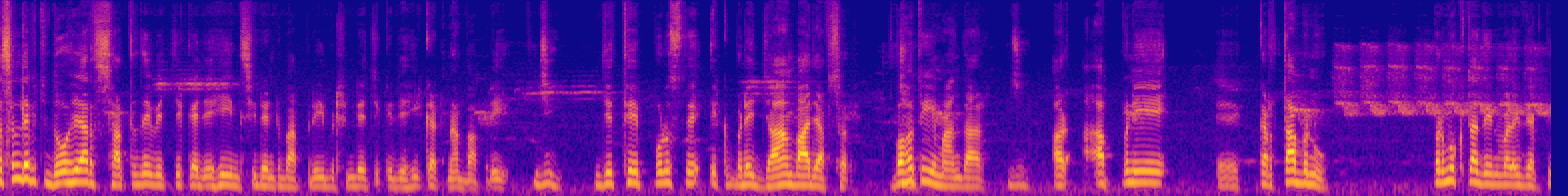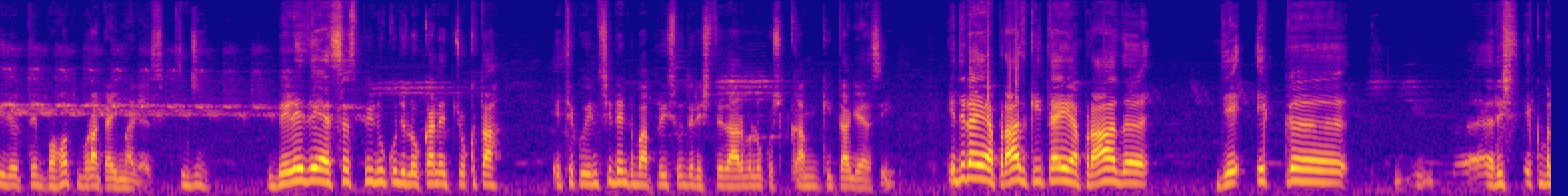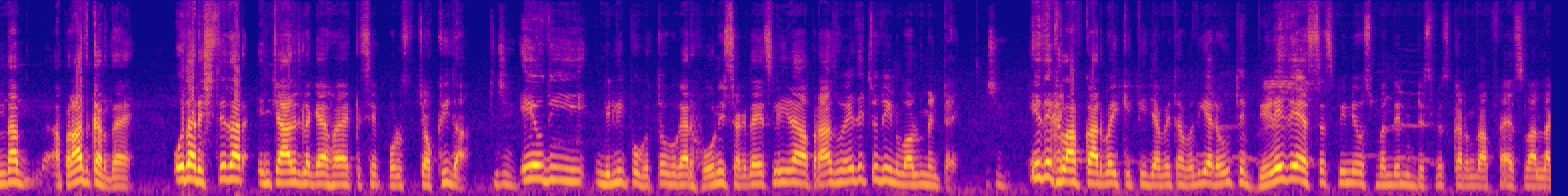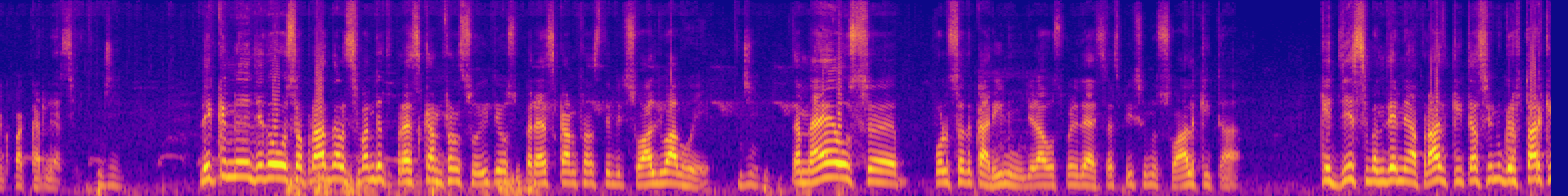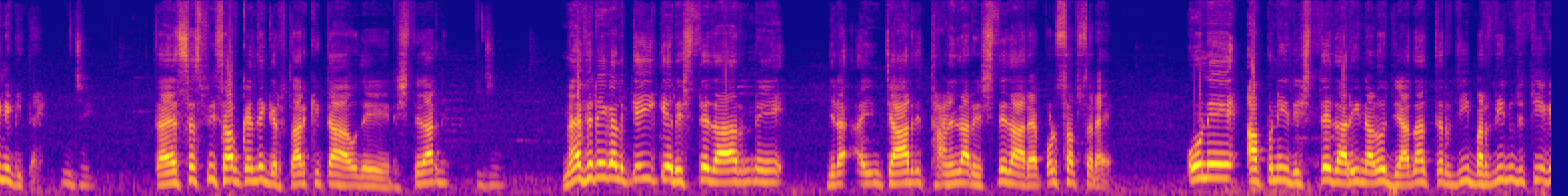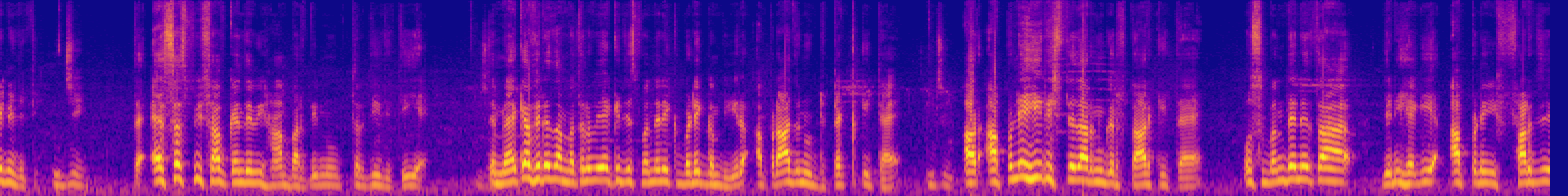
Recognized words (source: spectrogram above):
ਅਸਲ ਦੇ ਵਿੱਚ 2007 ਦੇ ਵਿੱਚ ਇੱਕ ਅਜਿਹੀ ਇਨਸੀਡੈਂਟ ਵਾਪਰੀ ਬਠਿੰਡੇ 'ਚ ਇੱਕ ਅਜਿਹੀ ਘਟਨਾ ਵਾਪਰੀ। ਜੀ। ਜਿੱਥੇ ਪੁਲਿਸ ਦੇ ਇੱਕ ਬੜੇ ਜਾਂਬਾਜ਼ ਅਫਸਰ ਬਹੁਤ ਹੀ ਇਮਾਨਦਾਰ ਜੀ। ਔਰ ਆਪਣੇ ਕਰਤੱਵ ਨੂੰ ਪ੍ਰਮੁੱਖਤਾ ਦੇਣ ਵਾਲੇ ਵਿਅਕਤੀ ਦੇ ਉੱਤੇ ਬਹੁਤ ਬੁਰਾ ਟਾਈਮ ਆ ਗਿਆ ਸੀ। ਜੀ। ਬੇੜੇ ਦੇ ਐਸਐਸਪੀ ਨੂੰ ਕੁਝ ਲੋਕਾਂ ਨੇ ਚੁੱਕਤਾ। ਇੱਥੇ ਕੋਈ ਇਨਸੀਡੈਂਟ ਵਾਪਰੀ ਸੀ ਉਹਦੇ ਰਿਸ਼ਤੇਦਾਰ ਵੱਲੋਂ ਕੁਝ ਕੰਮ ਕੀਤਾ ਗਿਆ ਸੀ। ਇਹ ਜਿਹੜਾ ਇਹ ਅਪਰਾਧ ਕੀਤਾ ਇਹ ਅਪਰਾਧ ਜੇ ਇੱਕ ਇੱਕ ਬੰਦਾ ਅਪਰਾਧ ਕਰਦਾ ਹੈ ਉਹਦਾ ਰਿਸ਼ਤੇਦਾਰ ਇੰਚਾਰਜ ਲੱਗਿਆ ਹੋਇਆ ਹੈ ਕਿਸੇ ਪੁਲਿਸ ਚੌਕੀ ਦਾ। ਜੀ। ਇਹ ਉਹਦੀ ਮਿਲੀ ਭੁਗਤ ਤੋਂ ਬਗੈਰ ਹੋ ਨਹੀਂ ਸਕਦਾ ਇਸ ਲਈ ਜਿਹੜਾ ਅਪਰਾਧ ਹੋਇਆ ਇਹਦੇ ਚ ਉਹਦੀ ਇਨਵੋਲਵਮੈਂਟ ਹੈ। ਜੀ। ਇਹਦੇ ਖਿਲਾਫ ਕਾਰਵਾਈ ਕੀਤੀ ਜਾਵੇ ਤਾਂ ਵਧੀਆ ਰਹੂ ਤੇ ਬੇੜੇ ਦੇ ਐਸਐਸਪੀ ਨੇ ਉਸ ਬੰਦੇ ਨੂੰ ਡਿਸਮਿਸ ਕਰਨ ਦਾ ਫੈਸਲਾ ਲਗਭਗ ਕਰ ਲਿਆ ਸੀ। ਜੀ। ਲੇਕਿਨ ਜਦੋਂ ਉਸ ਅਪਰਾਧ ਨਾਲ ਸੰਬੰਧਿਤ ਪ੍ਰੈਸ ਕਾਨਫਰੰਸ ਹੋਈ ਤੇ ਉਸ ਪ੍ਰੈਸ ਕਾਨਫਰੰਸ ਦੇ ਵਿੱਚ ਸਵਾਲ ਜਵਾਬ ਹੋਏ ਜੀ। ਤਾਂ ਮੈਂ ਉਸ ਪੁਲਿਸ ਅਧਿਕਾਰੀ ਨੂੰ ਜਿਹੜਾ ਉਸ ਵੇਲੇ ਦਾ ਐਸਐਸਪੀ ਸੀ ਨੂੰ ਸਵਾਲ ਕੀਤਾ ਕਿ ਜਿਸ ਬੰਦੇ ਨੇ ਅਪਰਾਧ ਕੀਤਾ ਸੀ ਉਹਨੂੰ ਗ੍ਰਿਫਤਾਰ ਕਿਹਨੇ ਕੀਤਾ ਹੈ? ਜੀ। ਤਾਂ ਐਸਐਸਪੀ ਸਾਹਿਬ ਕਹਿੰਦੇ ਗ੍ਰਿਫਤਾਰ ਕੀਤਾ ਉਹਦੇ ਰਿਸ਼ਤੇਦਾਰ ਨੇ। ਜੀ। ਮੈਂ ਫਿਰ ਇਹ ਗੱਲ ਕਹੀ ਕਿ ਰਿਸ਼ਤੇਦਾਰ ਨੇ ਜਿਹੜਾ ਇੰਚਾਰਜ ਥਾਣੇ ਦਾ ਰਿਸ਼ਤੇਦਾਰ ਹੈ ਪੁਲਿਸ ਅਫਸਰ ਹੈ ਉਹਨੇ ਆਪਣੀ ਰਿਸ਼ਤੇਦਾਰੀ ਨਾਲੋਂ ਜ਼ਿਆਦਾ ਤਰਜੀਹ ਵਰਦੀ ਨੂੰ ਦਿੱਤੀ ਹੈ ਕਿ ਨਹੀਂ ਦਿੱਤੀ? ਜੀ। ਤਾਂ ਐਸਐਸਪੀ ਸਾਹਿਬ ਕਹਿੰਦੇ ਵੀ ਹਾਂ ਵਰਦੀ ਨੂੰ ਤਰਜੀਹ ਦਿੱਤੀ ਹੈ। ਤੇ ਮੈਂ ਕਿਹਾ ਫਿਰ ਇਹਦਾ ਮਤਲਬ ਇਹ ਹੈ ਕਿ ਜਿਸ ਬੰਦੇ ਨੇ ਇੱਕ ਬੜੇ ਗੰਭੀਰ ਅਪਰਾਧ ਨੂੰ ਡਿਟੈਕਟ ਕੀਤਾ ਹੈ ਜੀ। ਔਰ ਆਪਣੇ ਹੀ ਰਿਸ਼ਤੇਦਾਰ ਨੂੰ ਗ੍ਰਿਫਤਾਰ ਕੀਤਾ ਹੈ। ਉਸ ਬੰਦੇ ਨੇ ਤਾਂ ਜਿਹੜੀ ਹੈਗੀ ਆਪਣੀ ਫਰਜ਼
